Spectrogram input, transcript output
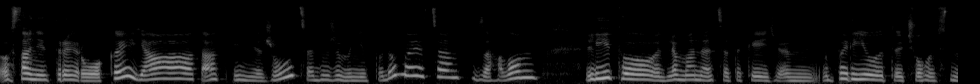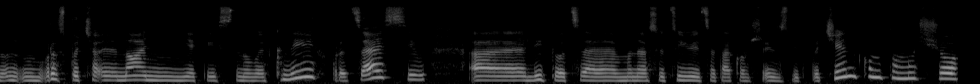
останні три роки я так і в'яжу. Це дуже мені подобається. Загалом літо для мене це такий ем, період чогось ну, розпочинання якихось нових книг, процесів. Е, Літо це мене асоціюється також із відпочинком, тому що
